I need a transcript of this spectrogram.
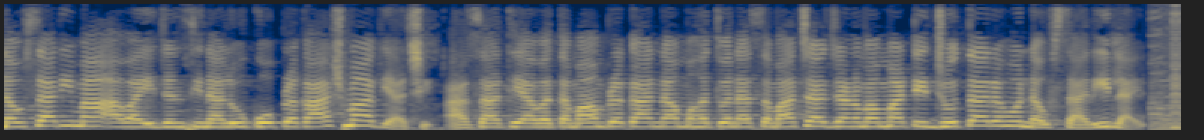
નવસારીમાં આવા એજન્સીના લોકો પ્રકાશમાં આવ્યા છે. આ સાથે આવા તમામ પ્રકારના મહત્વના સમાચાર જાણવા માટે જોતા રહો નવસારી લાઈવ.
